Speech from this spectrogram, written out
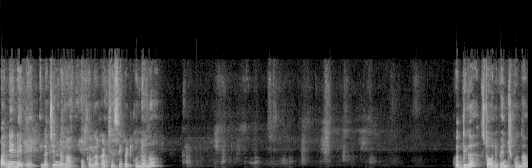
పన్నీర్ని అయితే ఇలా చిన్నగా ముక్కలుగా కట్ చేసి పెట్టుకున్నాను. కొద్దిగా స్టవ్ని పెంచుకుందాం.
